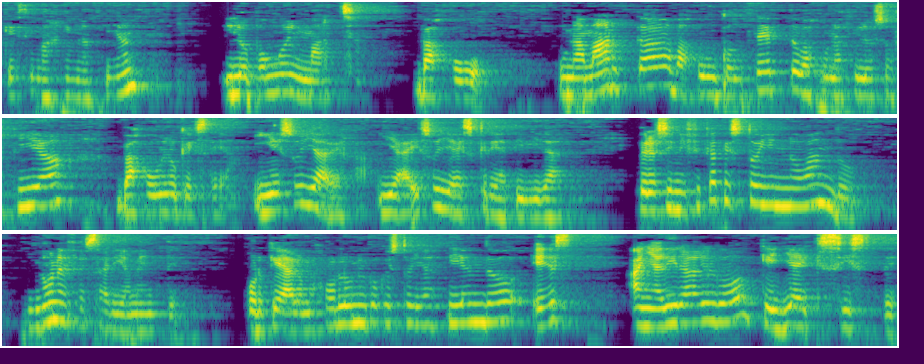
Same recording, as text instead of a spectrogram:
que es imaginación, y lo pongo en marcha, bajo una marca, bajo un concepto, bajo una filosofía, bajo un lo que sea. Y eso ya deja, ya eso ya es creatividad. Pero significa que estoy innovando, no necesariamente, porque a lo mejor lo único que estoy haciendo es añadir algo que ya existe.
